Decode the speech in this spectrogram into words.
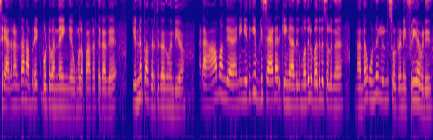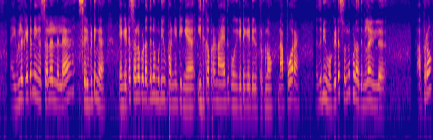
சரி அதனால தான் நான் பிரேக் போட்டு வந்தேன் இங்கே உங்களை பார்க்கறதுக்காக. என்ன பார்க்கறதுக்காக வந்தியா? அட ஆமாங்க. நீங்கள் எதுக்கு இப்படி சேடாக இருக்கீங்க. அதுக்கு முதல்ல பதில் சொல்லுங்க. நான் தான் ஒன்றும் இல்லைன்னு சொல்கிறேன் நீ ஃப்ரீயாக விடு. நான் இவ்வளோ கேட்ட நீங்கள் சொல்லலைல்ல. சரி விடுங்க. என்கிட்ட சொல்லக்கூடாதுன்னு முடிவு பண்ணிட்டீங்க. இதுக்கப்புறம் நான் எதுக்கு உங்ககிட்ட கேட்டுக்கிட்டு இருக்கணும்? நான் போகிறேன் நந்தினி உங்ககிட்ட சொல்லக்கூடாதுன்னுலாம் இல்லை. அப்புறம்?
